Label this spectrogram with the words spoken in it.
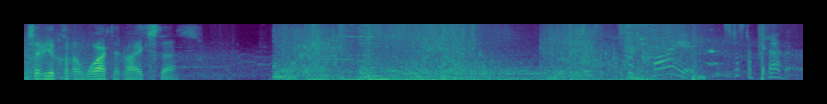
Ze hebben hier gewoon een ward in waar. It's just a feather.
